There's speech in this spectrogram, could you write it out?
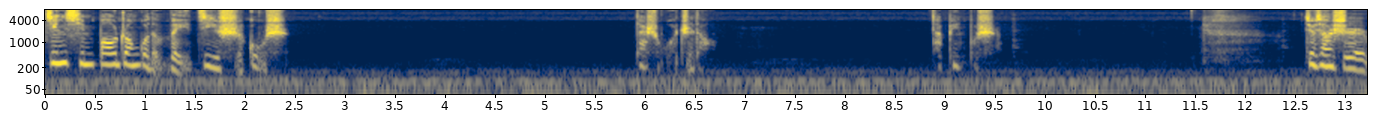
精心包装过的伪纪实故事。但是我知道，它并不是。就像是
